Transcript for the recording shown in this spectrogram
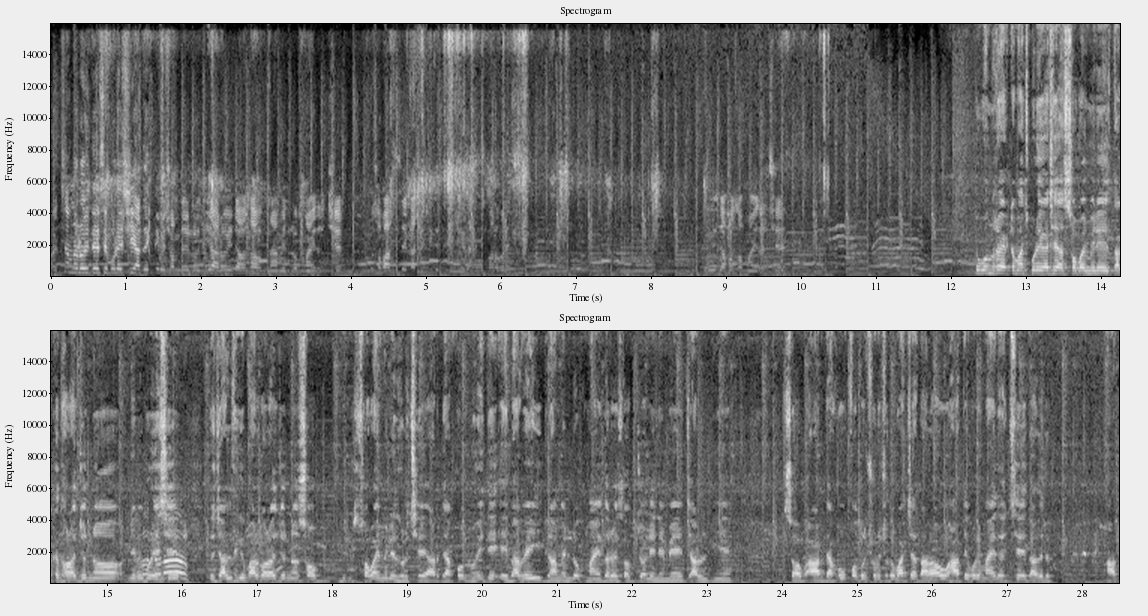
হচ্ছে আমরা নদীতে এসে পড়েছি আর দেখতে পেয়েছি আমাদের নদী আর ওই সব গ্রামের লোক মাছ ধরছে। তো সব আসছে কাছে দিকে দেখাচ্ছি ভালো করে। ওই দেখো সব মাছ ধরছে। তো বন্ধুরা একটা মাছ পড়ে গেছে আর সবাই মিলে তাকে ধরার জন্য নেমে পড়েছে। তো জাল থেকে বার করার জন্য সব সবাই মিলে ধরছে। আর দেখো নদীতে এইভাবেই গ্রামের লোক মাছ ধরে সব জলে নেমে জাল নিয়ে সব আর দেখো কত ছোট ছোট বাচ্চা তারাও হাতে করে মাছ ধরছে তাদের হাত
